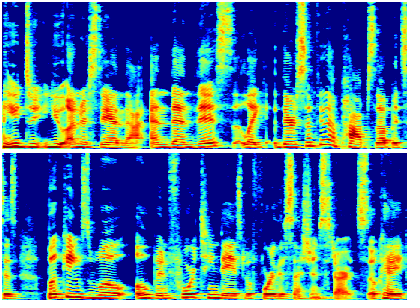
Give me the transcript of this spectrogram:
you do you understand that. And then this like there's something that pops up. It says bookings will open 14 days before the session starts okay?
